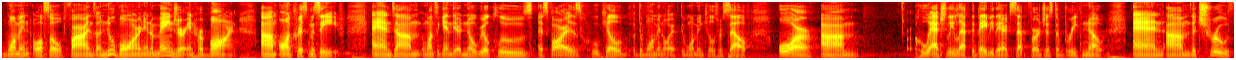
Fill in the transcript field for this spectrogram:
woman also finds a newborn in a manger in her barn um, on Christmas Eve. And um, once again, there are no real clues as far as who killed the woman or if the woman killed herself or um, who actually left the baby there except for just a brief note. And um, the truth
